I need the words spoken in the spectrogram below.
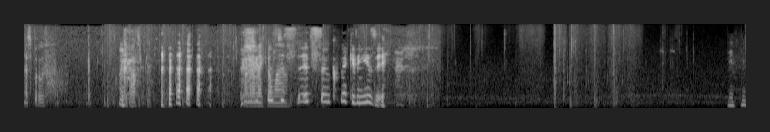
I suppose. Bastard. I'm gonna make it on my own. It's so quick and easy.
